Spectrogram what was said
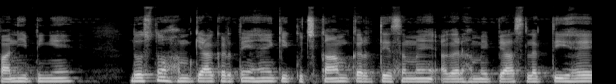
पानी पिएँ। दोस्तों, हम क्या करते हैं कि कुछ काम करते समय अगर हमें प्यास लगती है,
